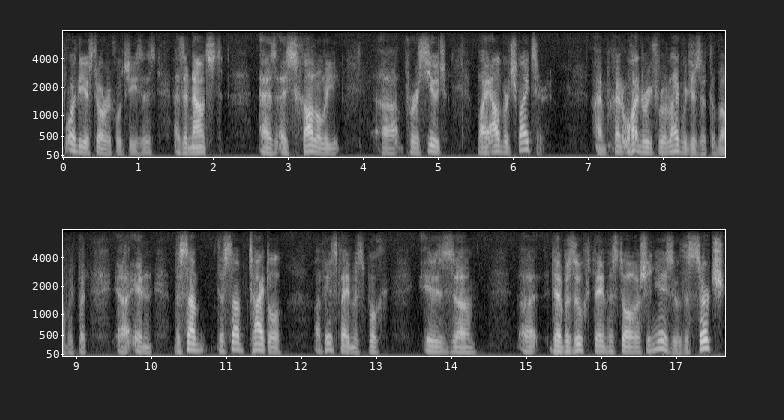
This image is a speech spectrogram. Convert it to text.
for the historical Jesus, as announced as a scholarly uh, pursuit by Albert Schweitzer. I'm kind of wandering through languages at the moment, but uh, in the sub the subtitle of his famous book is um, uh, Der Besuch dem historischen Jesu, the search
